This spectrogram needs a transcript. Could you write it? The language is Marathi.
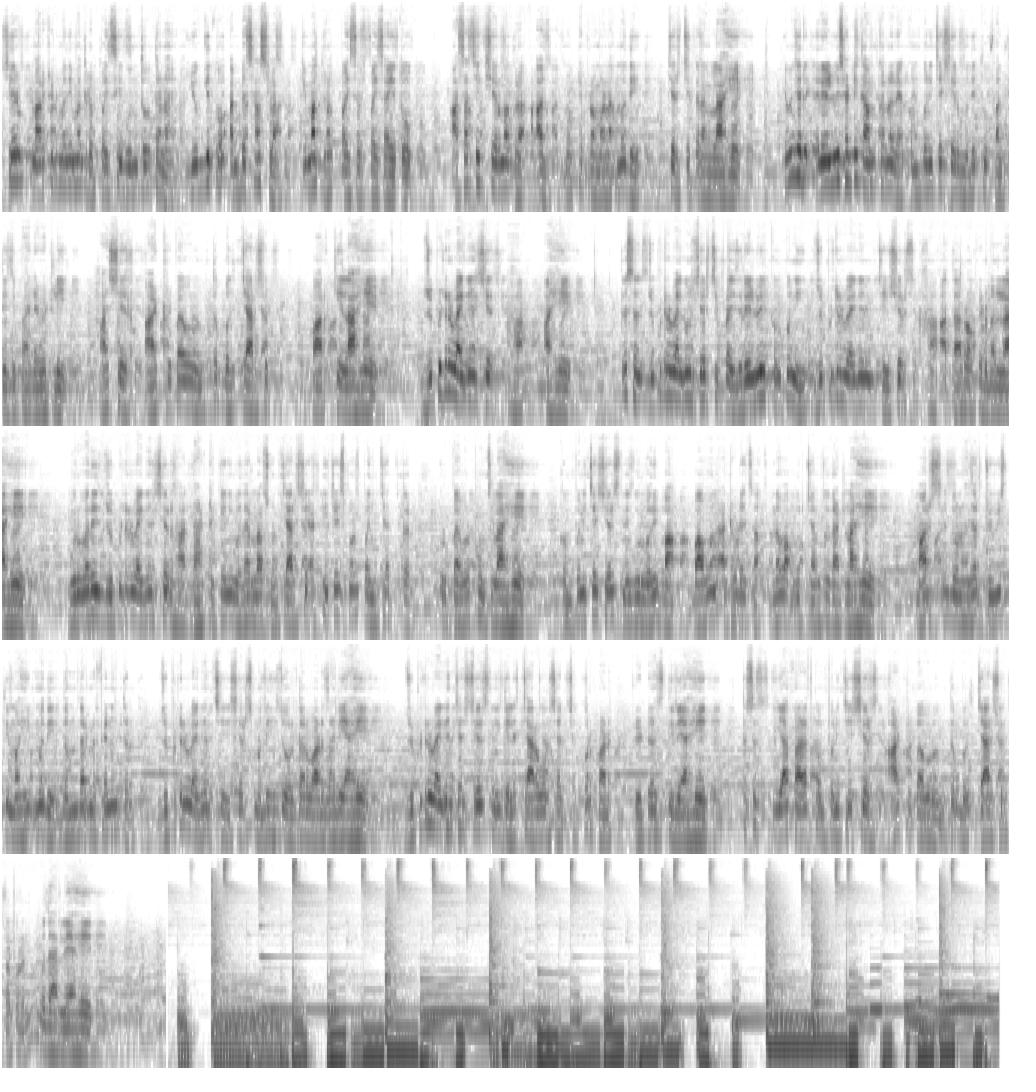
शेअर मार्केटमध्ये मात्र पैसे गुंतवताना योग्य तो अभ्यास असला की मात्र पैसाच पैसा येतो. असाच एक शेअर मात्र आज मोठ्या प्रमाणामध्ये चर्चेत रंगला आहे. ते म्हणजे रेल्वेसाठी काम करणाऱ्या कंपनीच्या शेअरमध्ये तुफान तेजी पाहायला भेटली. हा शेअर आठ रुपयावरून तब्बल चारशे पार केला आहे. ज्युपिटर वॅगन शेअर हा आहे. तसंच ज्युपिटर वॅगन शेअरची प्राइस रेल्वे कंपनी ज्युपिटर वॅगनचे शेअर्स हा आता रॉकेट बनला आहे. गुरुवारी ज्युपिटर वॅगन शेअर हा दहा टक्क्यांनी वधारला असून चारशे अठ्ठेचाळीस पॉईंट पंच्याहत्तर रुपयावर पोहोचला आहे. कंपनीच्या शेअर्सने गुरुवारी बा बावन्न आठवड्याचा नवा उच्चांक गाठला आहे. मार्च दोन हजार चोवीस तिमाहीमध्ये दमदार नफ्यानंतर ज्युपिटर वॅगनचे शेअर्समध्ये ही जोरदार वाढ झाली आहे. ज्युपिटर वॅगनच्या शेअर्सने गेल्या चार वर्षात छप्परफाड रिटर्न्स दिले आहेत. तसंच या काळात कंपनीचे शेअर्स आठ रुपयावरून तब्बल चारशे रुपयापर्यंत वधारले आहेत.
